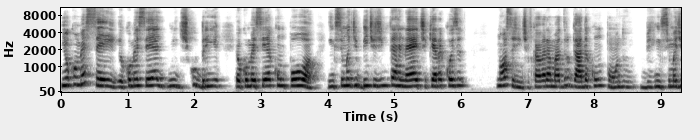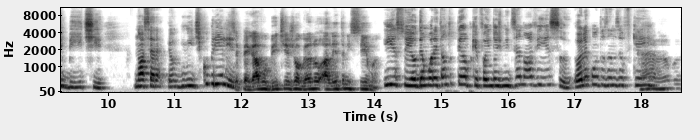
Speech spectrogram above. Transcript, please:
E eu comecei, eu comecei a me descobrir. Eu comecei a compor em cima de beats de internet, que era coisa... Nossa, gente, eu ficava era madrugada compondo em cima de beat. Nossa, era... eu me descobri ali. Você pegava o beat e ia jogando a letra em cima. Isso, e eu demorei tanto tempo, porque foi em 2019 isso. Olha quantos anos eu fiquei. Caramba.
